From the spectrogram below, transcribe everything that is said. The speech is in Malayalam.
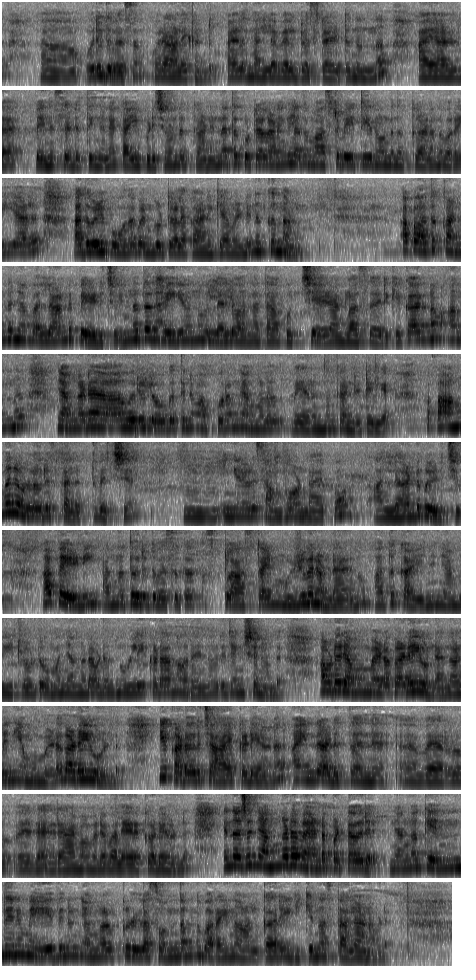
ഒരു ദിവസം ഒരാളെ കണ്ടു. അയാൾ നല്ല വെൽ ഡ്രസ്ഡ് ആയിട്ട് നിന്ന് അയാളുടെ പെനിസ് എടുത്ത് ഇങ്ങനെ കൈ പിടിച്ചുകൊണ്ട് നിൽക്കുകയാണ് ഇന്നത്തെ കുട്ടികളാണെങ്കിൽ അത് മാസ്റ്റർ വെയിറ്റ് ചെയ്തുകൊണ്ട് നിൽക്കുകയാണെന്ന് പറയും. ഇയാൾ അതുവഴി പോകുന്ന പെൺകുട്ടികളെ കാണിക്കാൻ വേണ്ടി നിൽക്കുന്നതാണ് അപ്പോൾ അത് കണ്ട് ഞാൻ വല്ലാണ്ട് പേടിച്ചു. ഇന്നത്തെ ധൈര്യമൊന്നും ഇല്ലല്ലോ അന്നത്തെ ആ കൊച്ചി ഏഴാം ക്ലാസ്സുകാരിക്ക്. കാരണം അന്ന് ഞങ്ങളുടെ ആ ഒരു ലോകത്തിനും അപ്പുറം ഞങ്ങൾ വേറൊന്നും കണ്ടിട്ടില്ല. അപ്പോൾ അങ്ങനെയുള്ള ഒരു സ്ഥലത്ത് വെച്ച് ഉം, ഇങ്ങനെ ഒരു സംഭവം ഉണ്ടായപ്പോൾ അല്ലാണ്ട് പേടിച്ചു. ആ പേടി അന്നത്തെ ഒരു ദിവസത്തെ ക്ലാസ് ടൈം മുഴുവൻ ഉണ്ടായിരുന്നു. അത് കഴിഞ്ഞ് ഞാൻ വീട്ടിലോട്ട് പോകുമ്പോൾ ഞങ്ങളുടെ അവിടെ ഒരു നുള്ളിക്കട എന്ന് പറയുന്ന ഒരു ജംഗ്ഷനുണ്ട്. അവിടെ ഒരു അമ്മൂമ്മയുടെ കടയും ഉണ്ട്. നളിനി അമ്മൂമ്മയുടെ കടയും ഉണ്ട്. ഈ കട ഒരു ചായക്കടയാണ്. അതിന്റെ അടുത്ത് തന്നെ വേറൊരു ര- രാമമ്മയുടെ പലചരക്കടയുണ്ട് എന്ന് വെച്ചാൽ ഞങ്ങളുടെ വേണ്ടപ്പെട്ടവർ ഞങ്ങൾക്ക് എന്തിനും ഏതിനും ഞങ്ങൾക്കുള്ള സ്വന്തം എന്ന് പറയുന്ന ആൾക്കാർ ഇരിക്കുന്ന സ്ഥലമാണ് അവിടെ.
